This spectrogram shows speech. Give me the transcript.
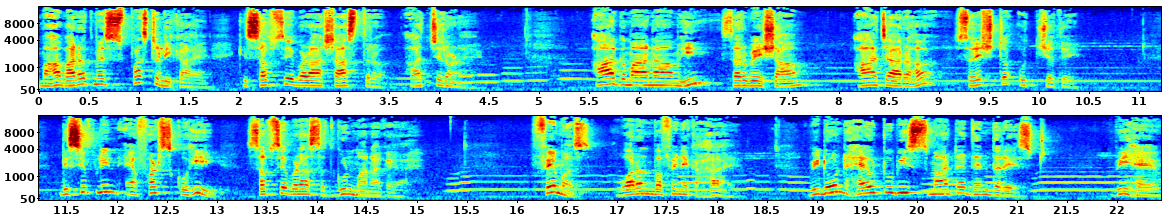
महाभारत में स्पष्ट लिखा है कि सबसे बड़ा शास्त्र आचरण है। आगमानाम ही सर्वेशम आचार श्रेष्ठ उच्यते। डिसिप्लिन एफर्ट्स को ही सबसे बड़ा सद्गुण माना गया है। फ़ेमस वॉरन बफे ने कहा है we don't have to be smarter than the rest we have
